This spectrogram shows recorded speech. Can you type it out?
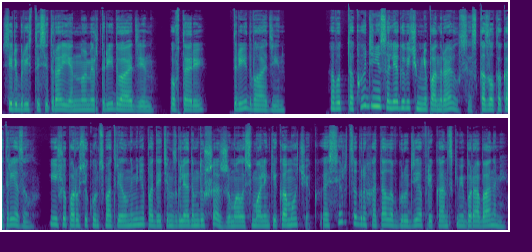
Серебристый Ситроен, номер 321. Повтори. 321». А вот такой Денис Олегович мне понравился, сказал, как отрезал. Еще пару секунд смотрел на меня, под этим взглядом душа сжималась в маленький комочек, а сердце грохотало в груди африканскими барабанами.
